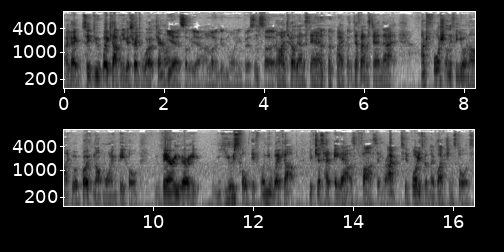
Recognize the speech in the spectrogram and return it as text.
Okay, so you wake up and you go straight to work generally? Yeah, sort of. Yeah, I'm not a good morning person, so No, I totally understand. I definitely understand that. Unfortunately for you and I, who are both not morning people, very, very useful if when you wake up, you've just had eight hours of fasting, right? So your body's got no glycogen stores.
